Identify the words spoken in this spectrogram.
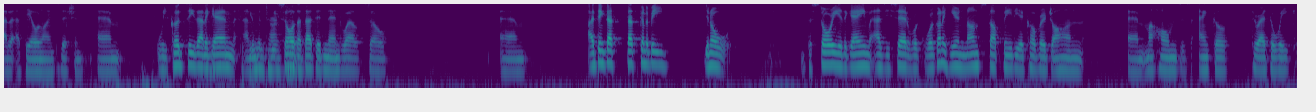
at, at the O line position. Um, we could see that again, The and human we saw that that didn't end well. So, um, I think that's that's going to be, you know, the story of the game. As you said, we're we're going to hear non-stop media coverage on um, Mahomes' ankle throughout the week.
